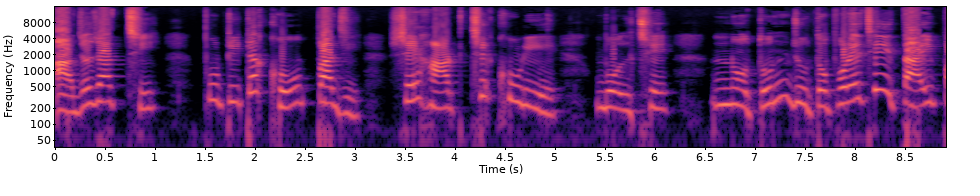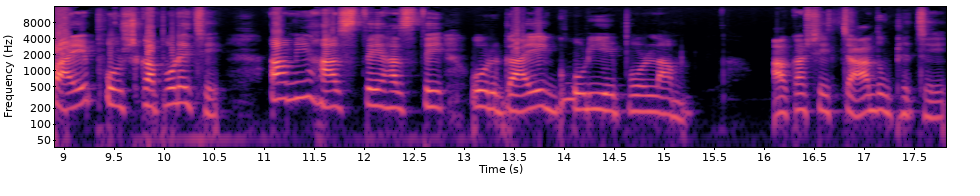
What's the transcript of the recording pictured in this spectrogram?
আজও যাচ্ছি। পুটিটা খুব পাজি সে হাঁটছে খুঁড়িয়ে। বলছে, নতুন জুতো পরেছি, তাই পায়ে ফোসকা পড়েছে। আমি হাসতে হাসতে ওর গায়ে গড়িয়ে পড়লাম। আকাশে চাঁদ উঠেছে।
